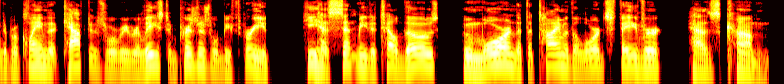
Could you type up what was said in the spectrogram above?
and to proclaim that captives will be released and prisoners will be freed. He has sent me to tell those who mourn that the time of the Lord's favor has come.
